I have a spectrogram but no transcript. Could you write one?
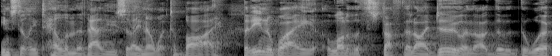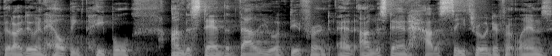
instantly tell them the value so they know what to buy. But in a way, a lot of the stuff that I do and the, the, the, work that I do in helping people understand the value of different and understand how to see through a different lens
